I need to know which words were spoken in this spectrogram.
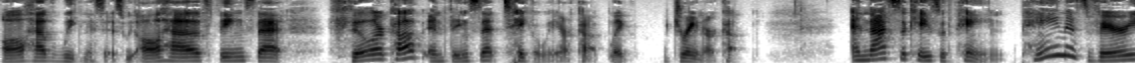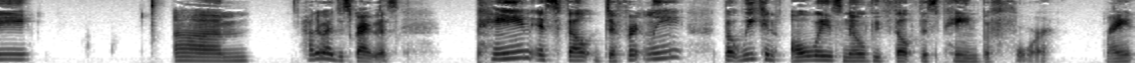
all have weaknesses. We all have things that fill our cup and things that take away our cup, like drain our cup. And that's the case with pain. Pain is very um, how do I describe this? Pain is felt differently, but we can always know if we've felt this pain before, right?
